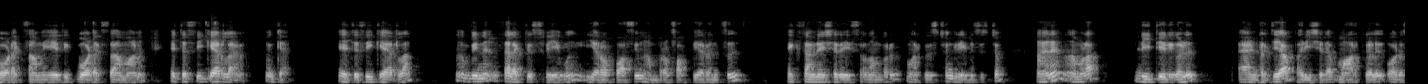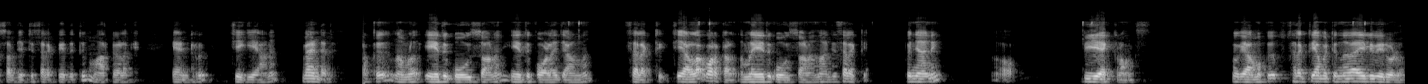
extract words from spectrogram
ബോർഡ് എക്സാം ഏത് ബോർഡ് എക്സാം ആണ്? എച്ച് എസ് സി കേരള ആണ്. Okay H S C Kerala പിന്നെ select stream year of passing number of appearance examination register number mark system grade system അങ്ങനെ നമ്മളെ ഡീറ്റെയിലുകൾ എന്റർ ചെയ്യുക പരീക്ഷയുടെ മാർക്കുകൾ ഓരോ സബ്ജക്റ്റ് സെലക്ട് ചെയ്തിട്ട് മാർക്കുകളൊക്കെ എന്റർ ചെയ്യുകയാണ് വേണ്ടത്. നമുക്ക് നമ്മൾ ഏത് കോഴ്സാണ് ഏത് കോളേജാണെന്ന് സെലക്ട് ചെയ്യാനുള്ള വർക്കാണ് നമ്മൾ ഏത് കോഴ്സാണെന്ന് ആദ്യം സെലക്ട് ചെയ്യാം. അപ്പം ഞാൻ ബി എ എക്കണോമിക്സ് ഓക്കെ നമുക്ക് സെലക്ട് ചെയ്യാൻ പറ്റുന്നത് അതിൽ വരുള്ളൂ.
